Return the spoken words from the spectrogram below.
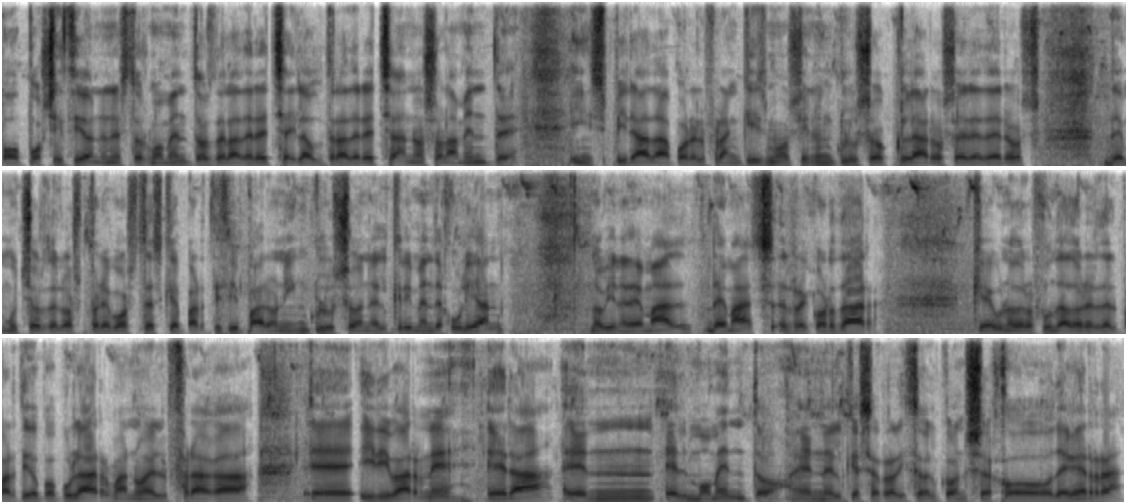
oposición en estos momentos de la derecha y la ultraderecha, no solamente inspirada por el franquismo, sino incluso claros herederos de muchos de los prebostes que participaron incluso en el crimen de Julián. No viene de mal, de más recordar que uno de los fundadores del Partido Popular, Manuel Fraga eh, Iribarne era en el momento en el que se realizó el Consejo de Guerra,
